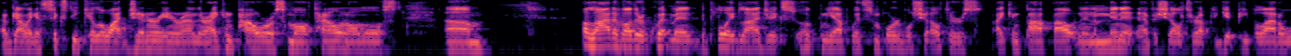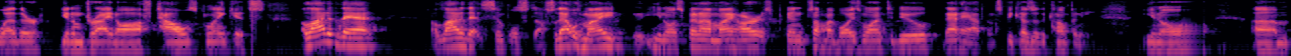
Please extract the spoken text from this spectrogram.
I've got like a 60 kilowatt generator around there. I can power a small town almost. Um, a lot of other equipment, Deployed Logix hooked me up with some portable shelters. I can pop out and in a minute have a shelter up to get people out of weather, get them dried off, towels, blankets. A lot of that, a lot of that simple stuff. So that was my, you know, it's been on my heart. It's been something I've always wanted to do. That happens because of the company. You know, um,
